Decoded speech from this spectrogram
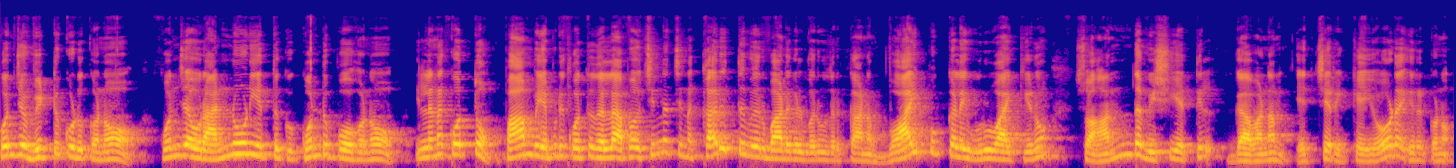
கொஞ்சம் விட்டு கொடுக்கணும் கொஞ்சம் ஒரு அன்னோனியத்துக்கு கொண்டு போகணும் இல்லைன்னா கொத்தும். பாம்பு எப்படி கொத்துதல்ல? அப்போ சின்ன சின்ன கருத்து வேறுபாடுகள் வருவதற்கான வாய்ப்புகளை உருவாக்கிடும் ஸோ அந்த விஷயத்தில் கவனம் எச்சரிக்கையோடு இருக்கணும்.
